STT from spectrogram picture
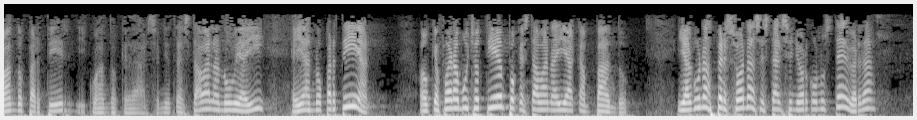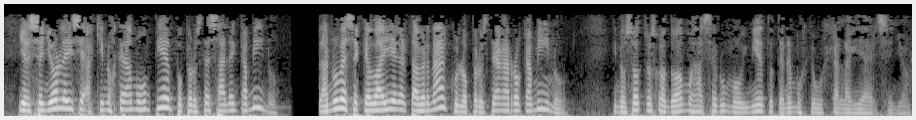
cuándo partir y cuándo quedarse. Mientras estaba la nube ahí, ellas no partían, aunque fuera mucho tiempo que estaban ahí acampando. Y algunas personas está el Señor con usted, ¿verdad? Y el Señor le dice, aquí nos quedamos un tiempo, pero usted sale en camino. La nube se quedó ahí en el tabernáculo, pero usted agarró camino. Y nosotros cuando vamos a hacer un movimiento tenemos que buscar la guía del Señor.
